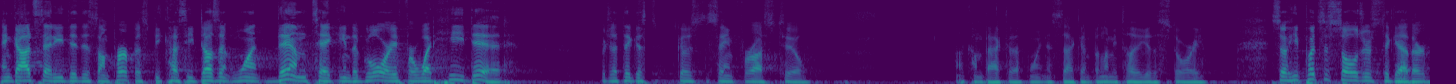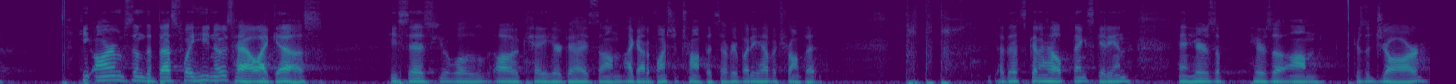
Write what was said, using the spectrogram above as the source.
And God said He did this on purpose because He doesn't want them taking the glory for what He did, which I think is, goes the same for us, too. I'll come back to that point in a second, but let me tell you the story. So he puts his soldiers together. He arms them the best way he knows how, I guess. He says, Well, okay, here, guys, um, I got a bunch of trumpets. Everybody have a trumpet. That's going to help. Thanks, Gideon. And here's a, here's a, um, here's a jar.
